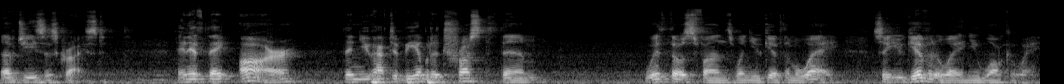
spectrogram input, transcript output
of Jesus Christ? And if they are, then you have to be able to trust them with those funds when you give them away. So you give it away and you walk away.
